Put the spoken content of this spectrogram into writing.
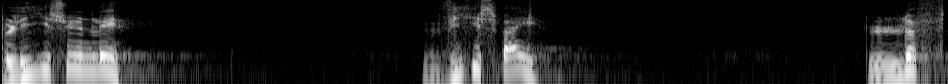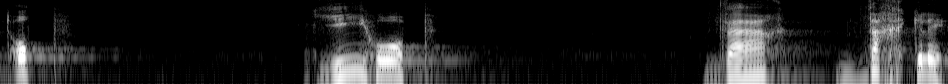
Bli synlig. Vis vei. Løft opp. Gi håp. Vær virkelig.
